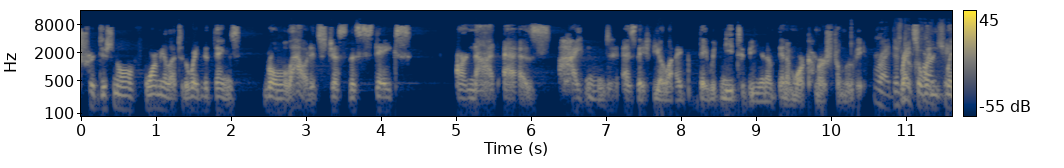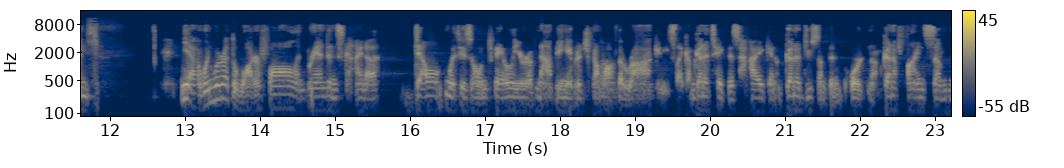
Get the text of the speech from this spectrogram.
traditional formula to the way that things roll out. It's just the stakes are not as heightened as they feel like they would need to be in a in a more commercial movie. Right. There's Right, no so car when- chase. when- Yeah, when we're at the waterfall and Brandon's kind of dealt with his own failure of not being able to jump off the rock, and he's like, "I'm going to take this hike and I'm going to do something important. I'm going to find some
